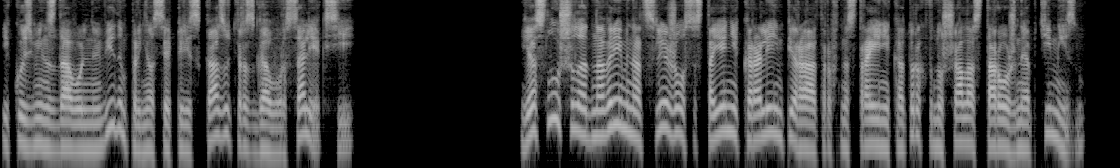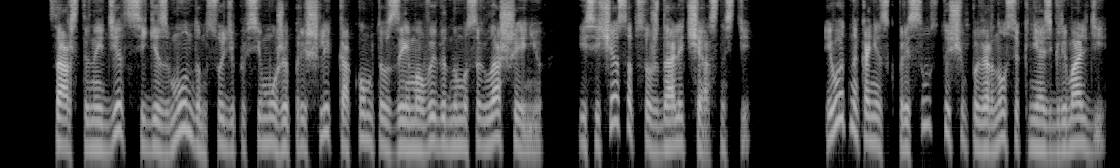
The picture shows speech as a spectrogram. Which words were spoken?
И Кузьмин с довольным видом принялся пересказывать разговор с Алексией. Я слушал и одновременно отслеживал состояние королей-императоров, настроение которых внушало осторожный оптимизм. Царственный дед с Сигизмундом, судя по всему, уже пришли к какому-то взаимовыгодному соглашению и сейчас обсуждали частности. И вот, наконец, к присутствующим повернулся князь Гримальди.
